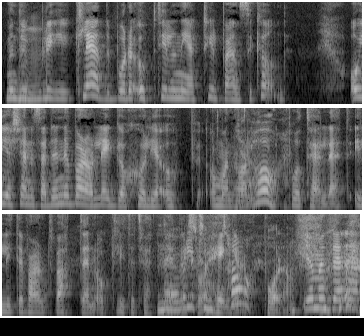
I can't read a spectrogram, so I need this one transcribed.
Men du Mm. blir ju klädd både upp till och ner till på en sekund. Och jag känner så här, den är bara att lägga och skölja upp om man har Ja. på hotellet i lite varmt vatten och lite tvättmedel. jag vill så liksom hänga. ta på den. Ja, men den är,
